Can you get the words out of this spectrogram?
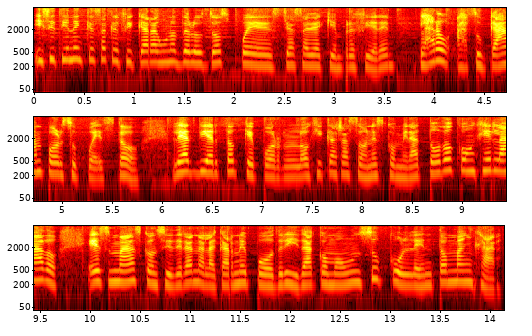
y si tienen que sacrificar a uno de los dos, pues ya sabe a quién prefieren. Claro, a su can, por supuesto. Le advierto que por lógicas razones comerá todo congelado. Es más, consideran a la carne por podrida como un suculento manjar.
